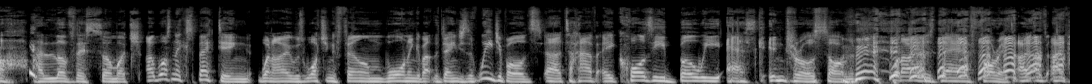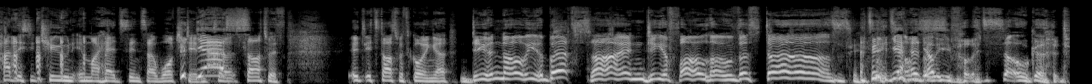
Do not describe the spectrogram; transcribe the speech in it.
Oh, I love this so much. I wasn't expecting when I was watching a film warning about the dangers of Ouija boards uh, to have a quasi Bowie esque intro song, but I was there for it. I, I've, I've had this tune in my head since I watched it. It uh, Yes! starts with. It, it starts with going, uh, do you know your birth sign? Do you follow the stars? It's, it's Yes. unbelievable. It's so good.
